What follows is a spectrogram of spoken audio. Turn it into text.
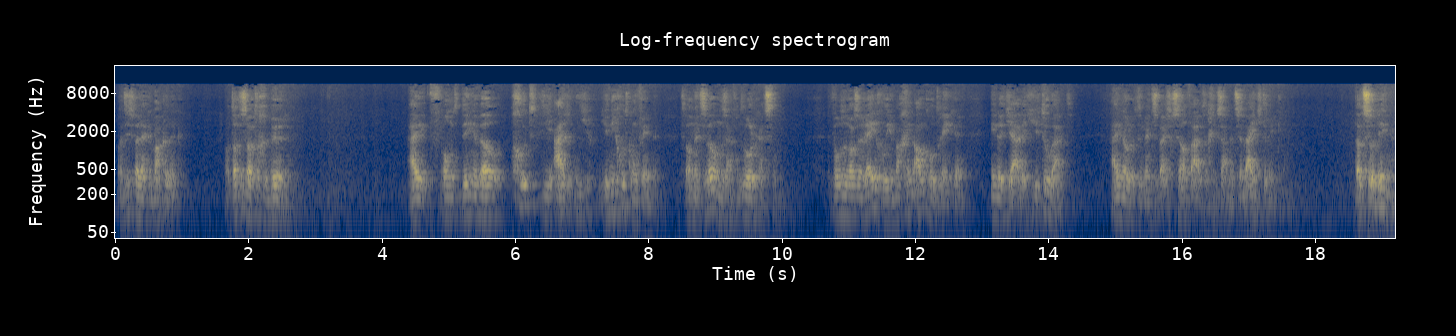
maar het is wel lekker makkelijk. Want dat is wat er gebeurde. Hij vond dingen wel goed die eigenlijk je niet goed kon vinden. Terwijl mensen wel onder zijn verantwoordelijkheid stonden. Bijvoorbeeld er was een regel, je mag geen alcohol drinken in dat jaar dat je je toewijdt. Hij nodigde mensen bij zichzelf uit en ging samen met zijn wijntje drinken. Dat soort dingen.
